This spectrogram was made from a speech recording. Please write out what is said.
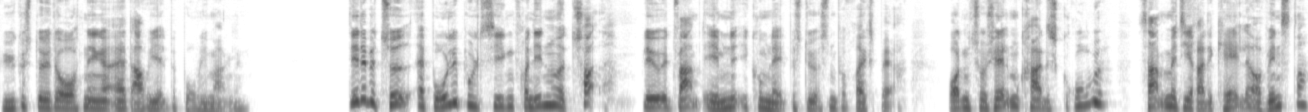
byggestøtteordninger at afhjælpe boligmanglen. Dette betød, at boligpolitikken fra 1912 blev et varmt emne i kommunalbestyrelsen på Frederiksberg, hvor den socialdemokratiske gruppe sammen med de radikale og venstre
